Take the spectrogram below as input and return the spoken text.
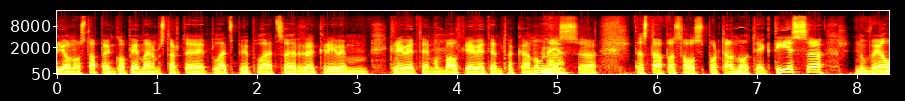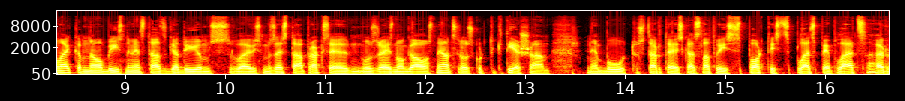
Aļono Stapenko, piemēram, startē plec pie pleca ar krieviem, krievietēm un baltkrievietēm baltkrievietiem. Tā kā, nu, Nu tas, tas tā pasaules sportā notiek. Tiesa, nu, vēl laikam nav bijis neviens tāds gadījums, vai vismaz es tā praksē uzreiz no galvas neatceros, kur tik tiešām būtu startējis kāds Latvijas sportists plec pie pleca ar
